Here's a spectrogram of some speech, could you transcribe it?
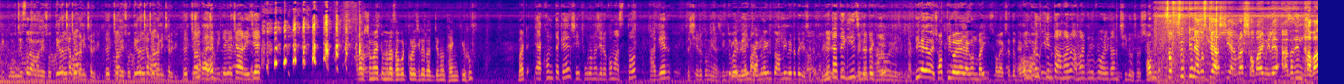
কি করছিস তোরা আমাকে? ছাপের পানি ছাড়বি। তো আমাকে তো পানি তো চল ভাই? মিটে গেছে। আর এই যে খারাপ সময় তোমরা সাপোর্ট করেছিলে তার জন্য থ্যাংক ইউ বাট এখন থেকে সেই পুরনো যেরকম আসতো আগের তো সেরকমই আসে কিন্তু ভাই মেইন ঝামেলা কিন্তু আমি মেটাতে গেছিলাম। মেটাতে গিয়েছিল এটা খারাপ হয়ে গেছিল। ঠিক আছে ভাই সব ঠিক হয়ে গেছে এখন ভাই সব একসাথে ভালো কিন্তু কিন্তু আমার আমার গ্রুপে ওয়েলকাম ছিল সব সো ফিফটিন আগস্টে আসছি আমরা সবাই মিলে আজাদিন ধাবা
